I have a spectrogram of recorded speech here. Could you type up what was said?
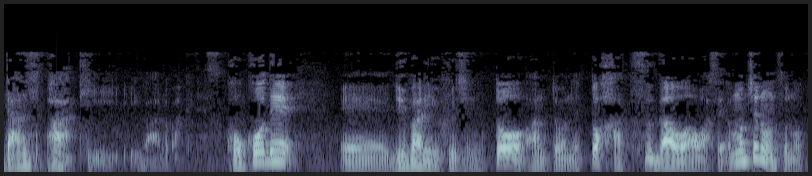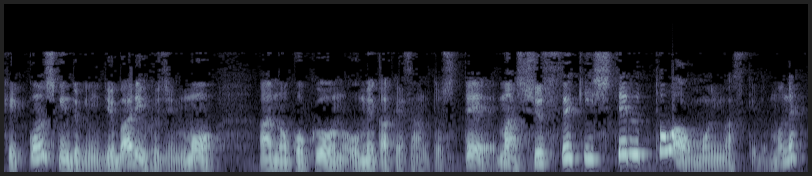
ダンスパーティーがあるわけです。ここで、えー、デュバリー夫人とアントワネット初顔合わせ。もちろんその結婚式の時にデュバリー夫人も、あの、国王のおめかけさんとして、まあ出席してるとは思いますけどもね。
